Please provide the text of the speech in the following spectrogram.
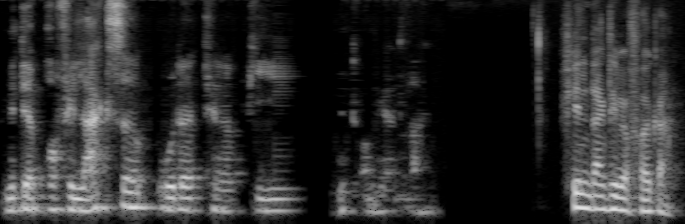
mit der Prophylaxe oder Therapie mit Omega-3. Vielen Dank, lieber Volker.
